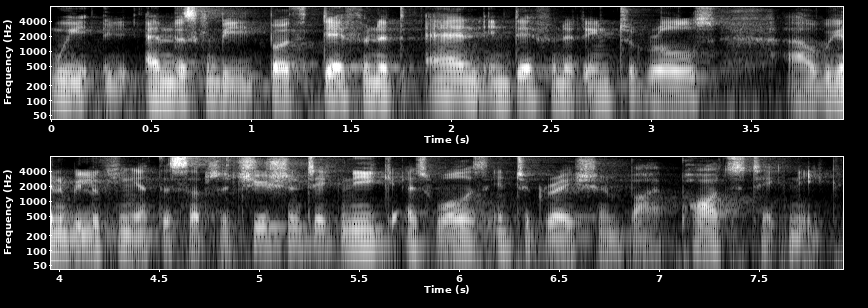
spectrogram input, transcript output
we and this can be both definite and indefinite integrals. Uh, we're going to be looking at the substitution technique as well as integration by parts technique.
